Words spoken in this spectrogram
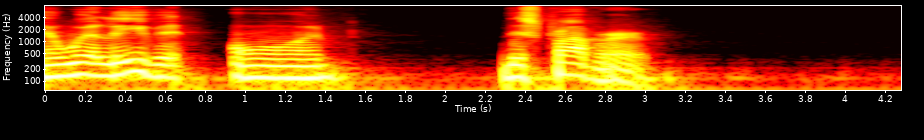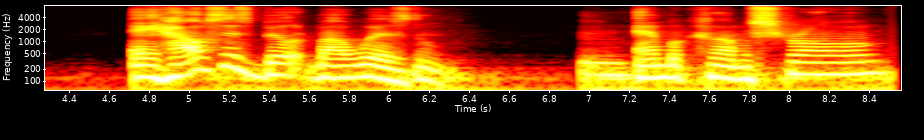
And we'll leave it on this proverb A house is built by wisdom and becomes strong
